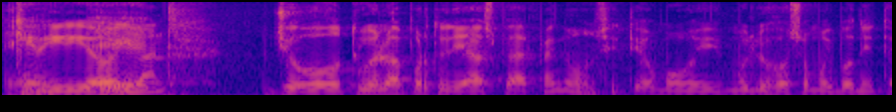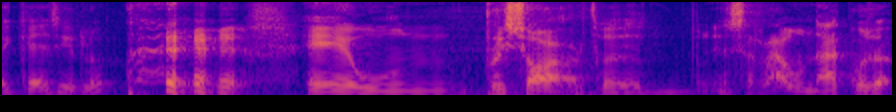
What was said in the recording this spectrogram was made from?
¿Qué En- vivió, eh, Iván? Yo tuve la oportunidad de hospedarme en un sitio muy, muy lujoso, muy bonito, hay que decirlo. Eh, un resort, eh, encerrado, una cosa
